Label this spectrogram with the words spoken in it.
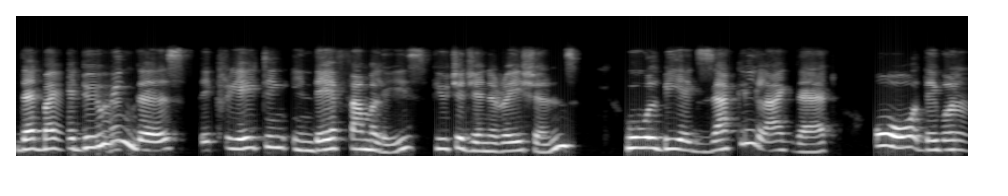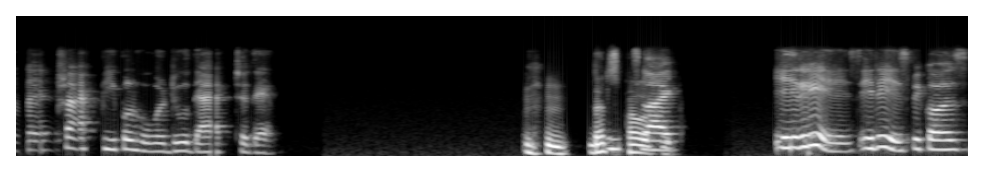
that by doing this, they're creating in their families future generations who will be exactly like that, or they will attract people who will do that to them. Mm-hmm. That's it's powerful. Like it is, it is because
